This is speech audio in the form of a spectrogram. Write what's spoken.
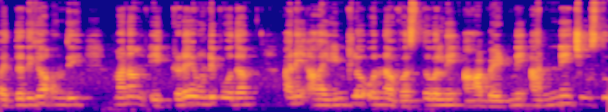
పెద్దదిగా ఉంది మనం ఇక్కడే ఉండిపోదాం అని ఆ ఇంట్లో ఉన్న వస్తువుల్ని ఆ బెడ్ని అన్నీ చూస్తూ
